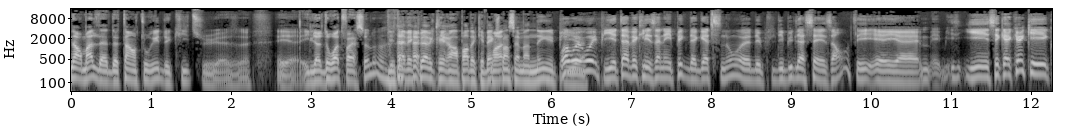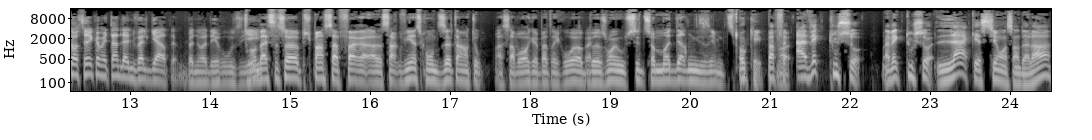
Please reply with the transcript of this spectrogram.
normal de, de t'entourer de qui tu. euh, et, euh, il a le droit de faire ça. Là. Il était avec lui avec les remparts de Québec, Ouais. je pense, à un moment donné. puis, Oui, oui, euh, oui. Puis il était avec les Olympiques de Gatineau euh, depuis le début de la saison. Et, euh, il est- c'est quelqu'un qui est considéré comme étant de la nouvelle garde, là, Benoît Desrosiers. Bon, ben, c'est ça. Puis je pense que ça, faire, euh, ça revient à ce qu'on disait tantôt, à savoir que Patrick Roy a besoin aussi de se moderniser un petit peu. OK, parfait. Ouais. Avec tout ça, avec tout ça, la question à 100 dollars,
